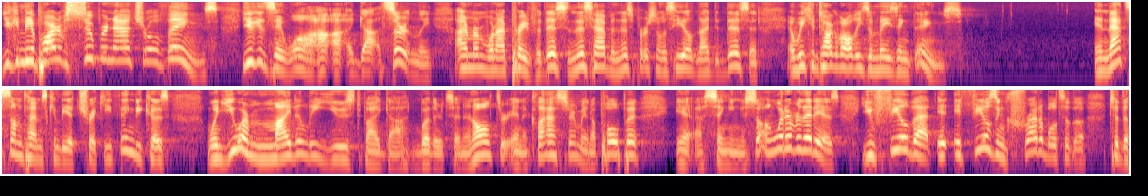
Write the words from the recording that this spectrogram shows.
You can be a part of supernatural things. You can say, Well, I, I, God, certainly. I remember when I prayed for this and this happened, this person was healed and I did this. And, and we can talk about all these amazing things. And that sometimes can be a tricky thing because when you are mightily used by God, whether it's in an altar, in a classroom, in a pulpit, eh, singing a song, whatever that is, you feel that it, it feels incredible to the, to the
